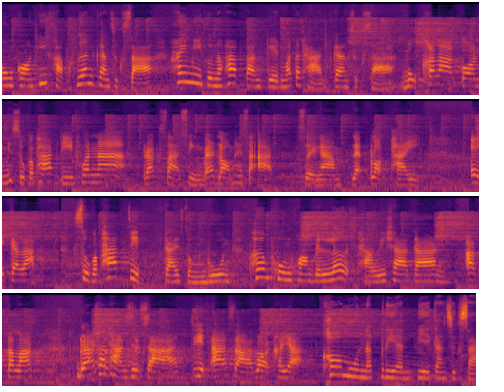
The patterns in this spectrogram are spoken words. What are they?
องค์กรที่ขับเคลื่อนการศึกษา ให้มีคุณภาพตามเกณฑ์มาตรฐานการศึกษา บุคลากรมีสุขภาพดีทั่วหน้า รักษาสิ่งแวดล้อมให้สะอาด สวยงามและปลอดภัย เอกลักษณ์ สุขภาพจิตกายสมบูรณ์ เพิ่มพูนความเป็นเลิศทางวิชาการ อัตลักษณ์ รักสถานศึกษา จิตอาสาปลอดขยะ ข้อมูลนักเรียนปีการศึกษา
